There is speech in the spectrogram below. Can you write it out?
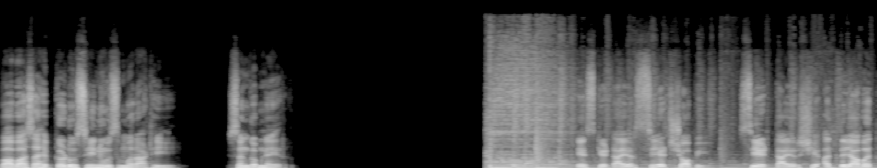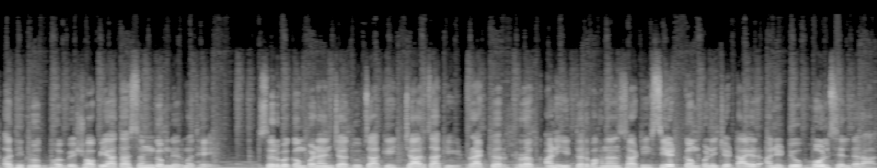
Babasaheb Kadu C news Marathi Sangamner. S K tyre CEAT shoppe. CEAT टायर्सची अद्ययावत अधिकृत भव्य शॉपी आता संगमनेरमध्ये. सर्व कंपन्यांच्या दुचाकी चारचाकी ट्रॅक्टर ट्रक आणि इतर वाहनांसाठी सीएट कंपनीचे टायर आणि ट्यूब होलसेल दरात.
